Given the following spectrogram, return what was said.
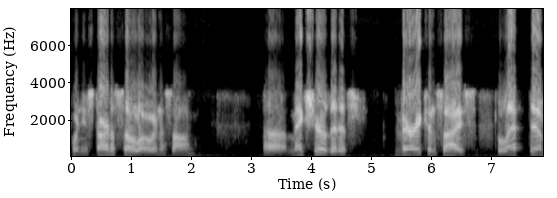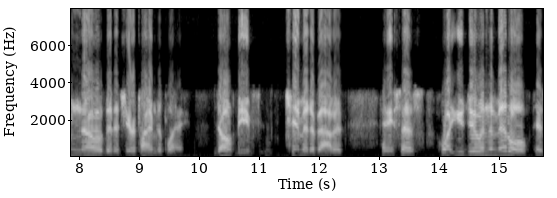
when you start a solo in a song, uh, make sure that it's very concise. Let them know that it's your time to play. Don't be timid about it. And he says, what you do in the middle is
